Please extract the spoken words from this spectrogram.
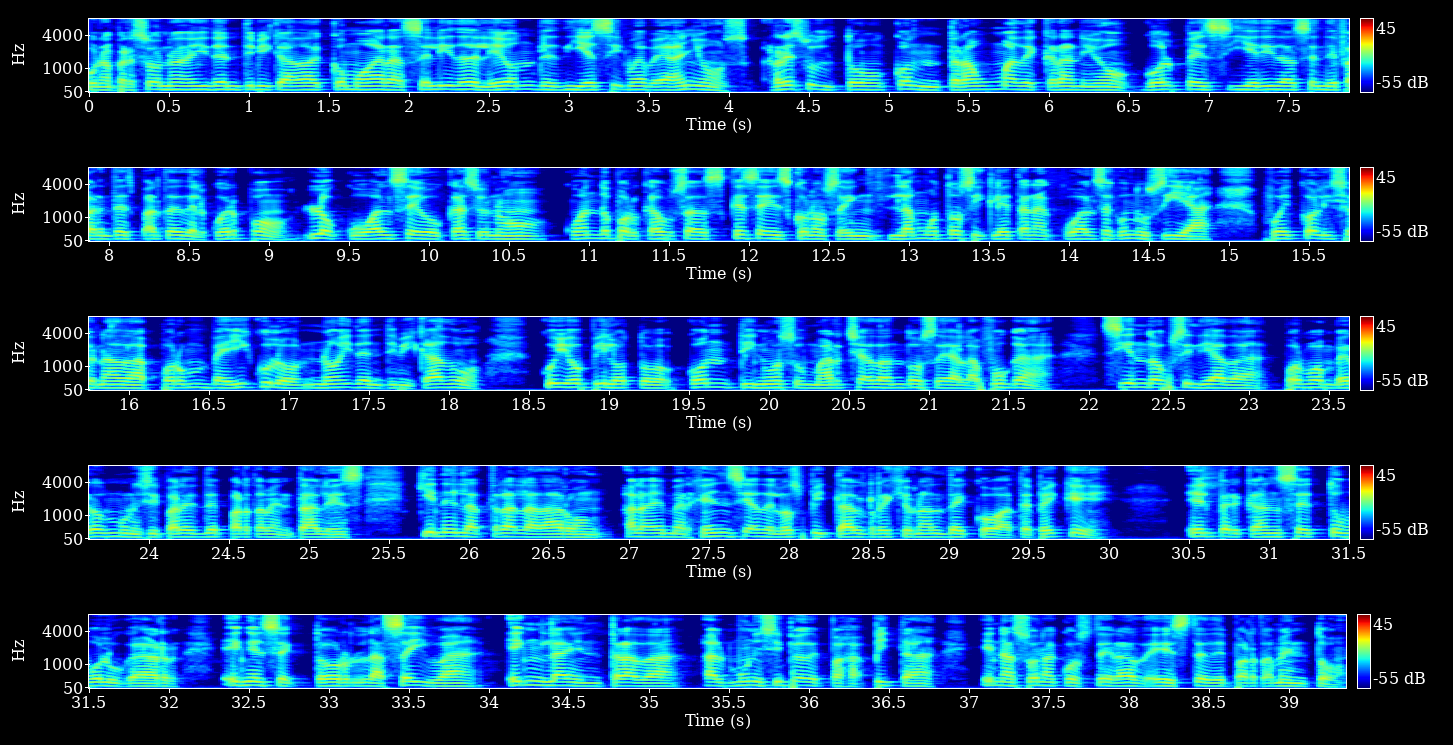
Una persona identificada como Araceli de León de 19 años resultó con trauma de cráneo, golpes y heridas en diferentes partes del cuerpo, lo cual se ocasionó cuando por causas que se desconocen la motocicleta en la cual se conducía fue colisionada por un vehículo no identificado, cuyo piloto continuó su marcha dándose a la fuga, siendo auxiliada por bomberos municipales departamentales quienes la trasladaron a la emergencia del Hospital Regional de Coatepeque. El percance tuvo lugar en el sector La Ceiba, en la entrada al municipio de Pajapita, en la zona costera de este departamento.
